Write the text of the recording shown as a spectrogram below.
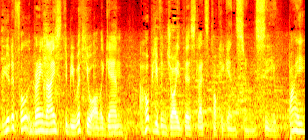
beautiful, very nice to be with you all again. I hope you've enjoyed this. Let's talk again soon. See you. Bye.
